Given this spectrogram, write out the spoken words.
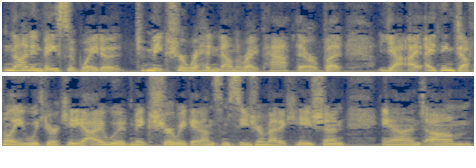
non-invasive way to, to make sure we're heading down the right path there. But yeah, I, I think definitely with your kitty, I would make sure we get on some seizure medication. And um,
